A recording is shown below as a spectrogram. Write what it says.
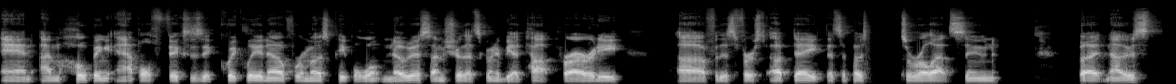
And I'm hoping Apple fixes it quickly enough where most people won't notice. I'm sure that's going to be a top priority uh, for this first update that's supposed to roll out soon. But now there's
